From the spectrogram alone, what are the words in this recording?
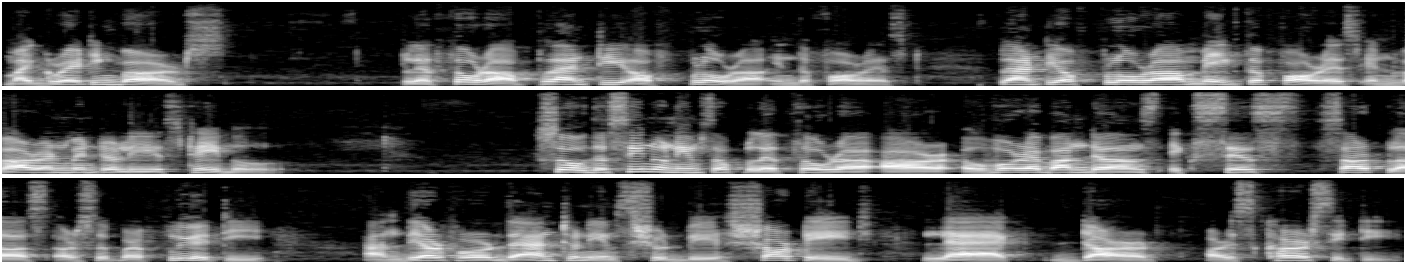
migrating birds. Plethora, plenty of flora in the forest. Plenty of flora makes the forest environmentally stable. So the synonyms of plethora are overabundance, excess, surplus, or superfluity, and therefore the antonyms should be shortage, lack, dearth, or scarcity.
